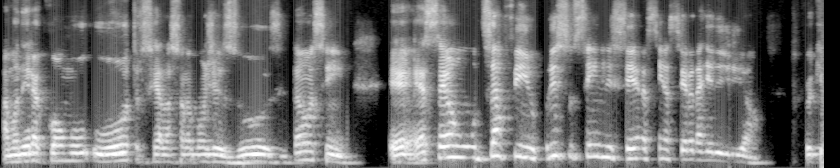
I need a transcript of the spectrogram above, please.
a maneira como o outro se relaciona com Jesus. Então, assim, é, esse é um desafio. Por isso, sem ser assim a cera da religião. Porque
